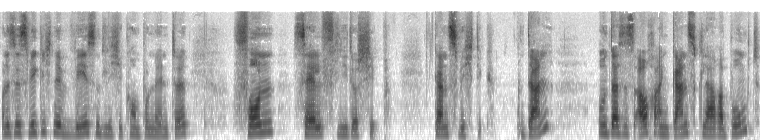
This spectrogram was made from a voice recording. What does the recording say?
Und es ist wirklich eine wesentliche Komponente von Self-Leadership. Ganz wichtig. Dann, und das ist auch ein ganz klarer Punkt,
